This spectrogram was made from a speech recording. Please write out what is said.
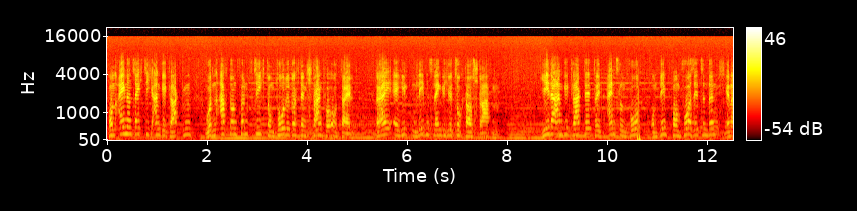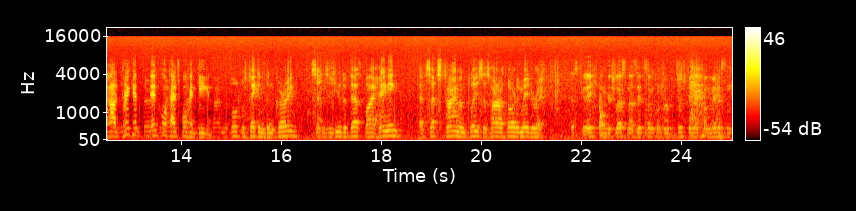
Von 61 Angeklagten wurden 58 zum Tode durch den Strang verurteilt. Drei erhielten lebenslängliche Zuchthausstrafen. Jeder Angeklagte tritt einzeln vor und nimmt vom Vorsitzenden, General Prickett, den Urteilsspruch entgegen. The vote was taken concurring, sentences you to death by hanging at such time and place as higher authority may direct. Das Gericht in geschlossener Sitzung unter Zustimmung von mindestens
